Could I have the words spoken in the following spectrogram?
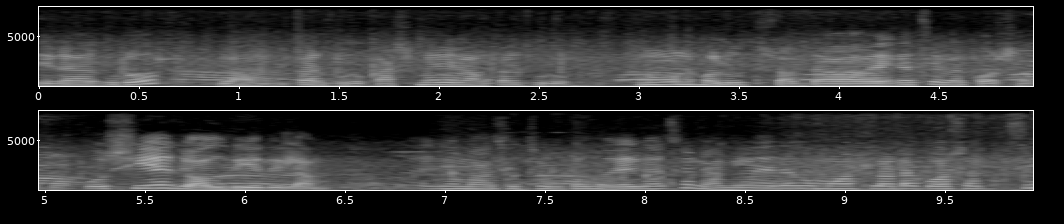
জিরা গুঁড়ো, লঙ্কার গুঁড়ো, কাশ্মীরি লঙ্কার গুঁড়ো, নুন, হলুদ সব দেওয়া হয়ে গেছে, এবার কষাবো। কষিয়ে জল দিয়ে দিলাম। এই যে মাছের ঝোলটা হয়ে গেছে, নামিয়ে এই দেখো মশলাটা কষাচ্ছি,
